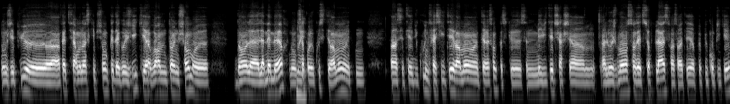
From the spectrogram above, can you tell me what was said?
Donc j'ai pu en fait faire mon inscription pédagogique et avoir en même temps une chambre dans la, même heure. Donc ça pour le coup c'était vraiment une, c'était du coup une facilité vraiment intéressante parce que ça m'évitait de chercher un, logement sans être sur place. Enfin, ça aurait été un peu plus compliqué.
